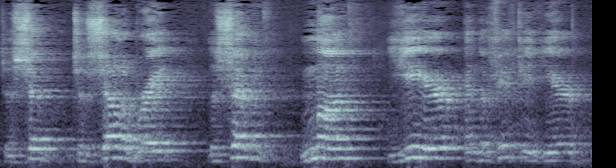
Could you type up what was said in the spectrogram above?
to, ce- to celebrate the seventh month, year, and the 50th year.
